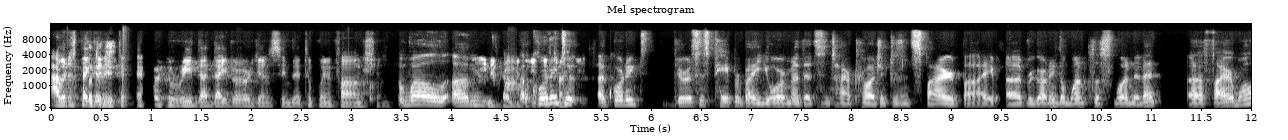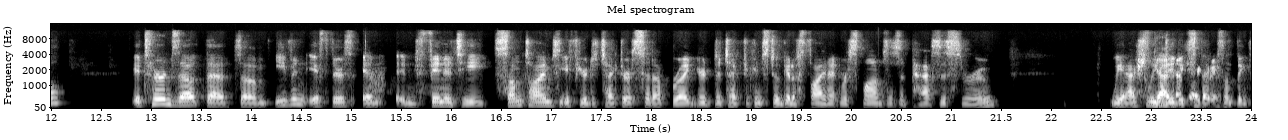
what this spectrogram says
I would expect But the detector to read that divergence in the two-point function. Well, um, mean, if I'm according to according to there was this paper by Jorma that this entire project was inspired by uh, regarding the one plus one event uh, firewall. It turns out that um, even if there's an infinity, sometimes if your detector is set up right, your detector can still get a finite response as it passes through. We actually Yeah, did expect something.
